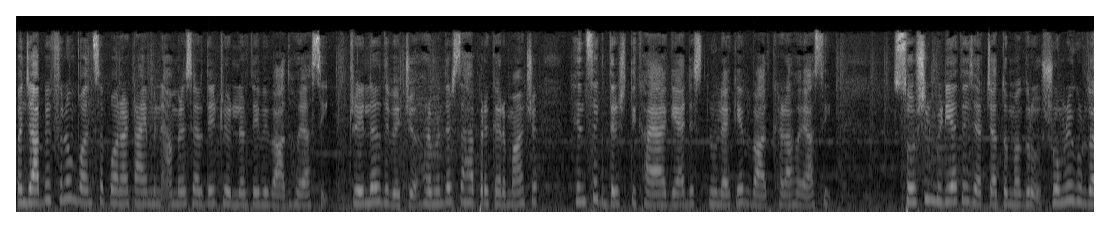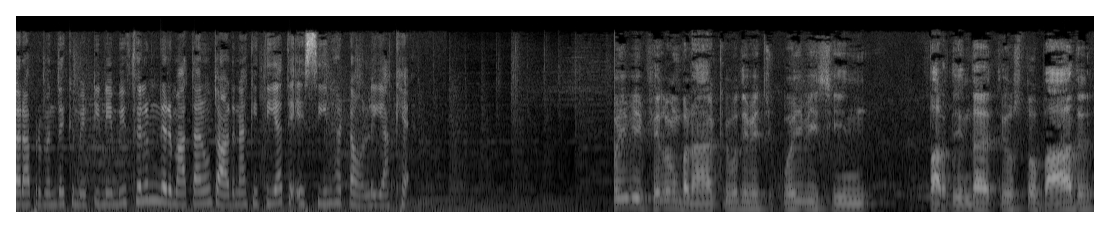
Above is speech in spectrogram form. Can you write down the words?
Punjabi film once upon a time in Amritsar ਦੇ ਟ੍ਰੇਲਰ ਤੇ ਵਿਵਾਦ ਹੋਇਆ ਸੀ। ਟ੍ਰੇਲਰ ਦੇ ਵਿੱਚ ਹਰਮੰਦਰ ਸਾਹਿਬ ਪ੍ਰਕਰਮਾ 'ਚ ਹਿੰਸਕ ਦ੍ਰਿਸ਼ ਦਿਖਾਇਆ ਗਿਆ, ਜਿਸ ਨੂੰ ਲੈ ਕੇ ਵਿਵਾਦ ਖੜਾ ਹੋਇਆ ਸੀ। ਸੋਸ਼ਲ ਮੀਡੀਆ ਤੇ ਚਰਚਾ ਤੋਂ ਮਗਰੋਂ ਸ਼੍ਰੋਮਣੀ ਗੁਰਦੁਆਰਾ ਪ੍ਰਬੰਧਕ ਕਮੇਟੀ ਨੇ ਵੀ ਫਿਲਮ ਨਿਰਮਾਤਾ ਨੂੰ ਤਾੜਨਾ ਕੀਤੀ ਹੈ ਤੇ ਇਹ ਸੀਨ ਹਟਾਉਣ ਲਈ ਆਖਿਆ। ਕੋਈ ਵੀ ਫਿਲਮ ਬਣਾ ਕੇ ਉਹਦੇ ਵਿੱਚ ਕੋਈ ਵੀ ਸੀਨ ਭਰ ਦਿੰਦਾ ਹੈ ਤੇ ਉਸ ਤੋਂ ਬਾਅਦ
